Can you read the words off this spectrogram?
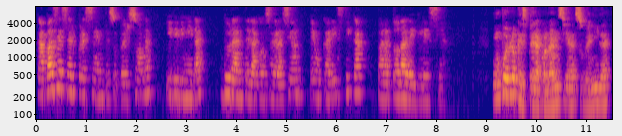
capaz de hacer presente su persona y divinidad durante la consagración eucarística para toda la Iglesia. Un pueblo que espera con ansia su venida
